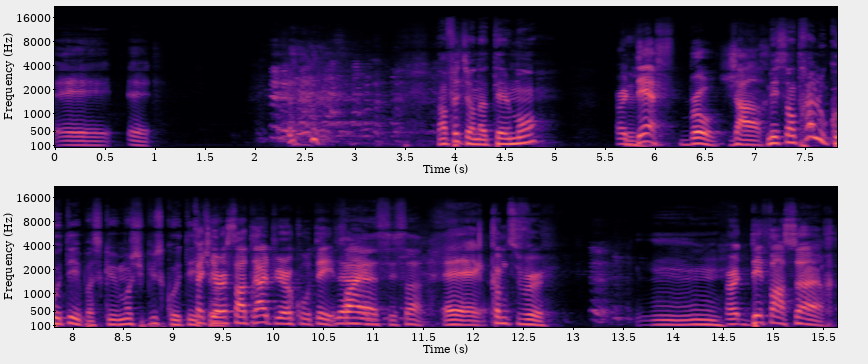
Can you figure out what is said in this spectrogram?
euh, euh, En fait, il y en a tellement. un def, bro. Genre. Mais central ou côté? Parce que moi, je suis plus côté. Fait qu'il y a un central puis un côté. Ouais, c'est ça. Euh, comme tu veux. Hmm, Un défenseur.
